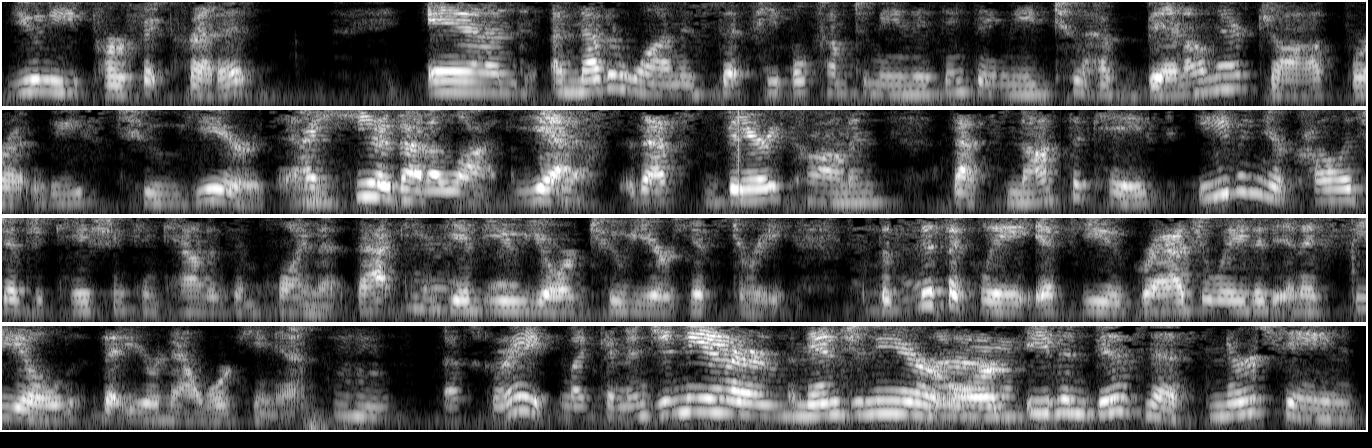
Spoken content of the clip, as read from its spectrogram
You need perfect credit. And another one is that people come to me and they think they need to have been on their job for at least two years. And I hear that a lot. Yes, yeah. that's very common. That's not the case. Even your college education can count as employment. That can give you your two year history, specifically if you graduated in a field that you're now working in. Mm-hmm. That's great. Like an engineer. An engineer, or even business, nursing,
